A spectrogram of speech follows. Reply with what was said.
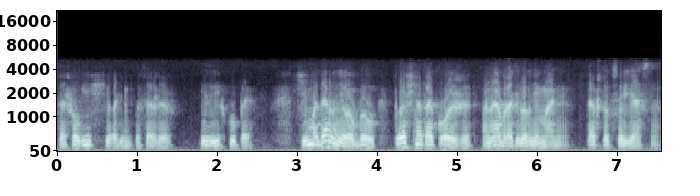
сошел еще один пассажир из их купе. Чемодан у него был точно такой же. Она обратила внимание. Так что все ясно.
